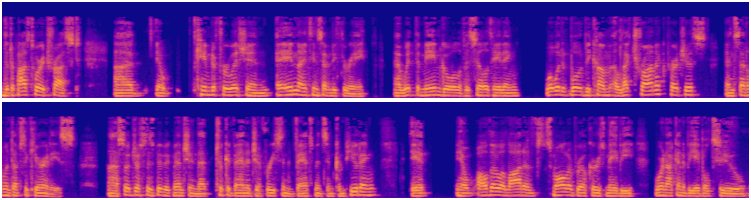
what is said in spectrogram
the depository trust, uh, you know, came to fruition in 1973 uh, with the main goal of facilitating what would what would become electronic purchase and settlement of securities. Uh, so just as Bibic mentioned, that took advantage of recent advancements in computing. It, you know, although a lot of smaller brokers maybe we're not going to be able to,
